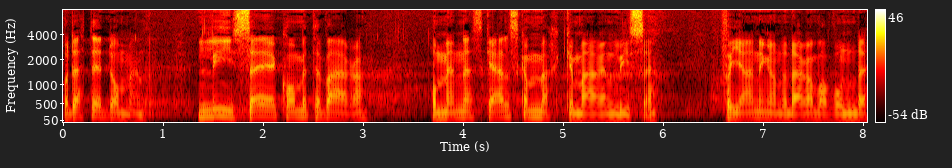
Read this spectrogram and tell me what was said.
Og dette er dommen. Lyset er kommet til verden, og mennesket elsker mørket mer enn lyset, for gjerningene deres var vonde.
